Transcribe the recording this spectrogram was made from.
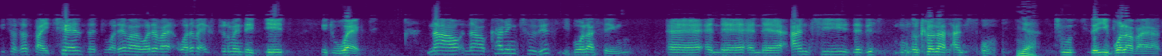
it was just by chance that whatever whatever whatever experiment they did, it worked. Now now coming to this Ebola thing. Uh, and the and the anti the, this monoclonal antibody Yeah. to the Ebola virus,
